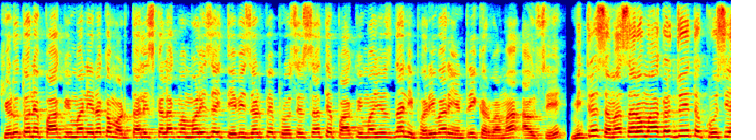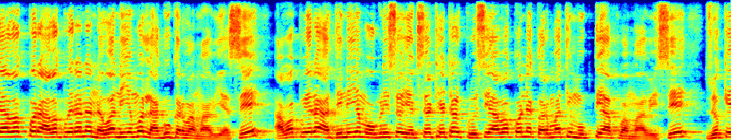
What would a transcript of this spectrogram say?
ખેડૂતોને પાક વીમાની રકમ અડતાલીસ કલાકમાં મળી જાય તેવી ઝડપે પ્રોસેસ સાથે પાક વીમા યોજનાની ફરીવાર એન્ટ્રી કરવામાં આવશે. મિત્ર, સમાચારોમાં આગળ જોઈએ તો કૃષિ આવક પર આવકવેરાના નવા નિયમો લાગુ કરવામાં આવ્યા છે. આવકવેરા અધિનિયમ ઓગણીસો એકસઠ હેઠળ કૃષિ આવકોને કરમાંથી મુક્તિ આપવામાં આવી છે. જોકે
